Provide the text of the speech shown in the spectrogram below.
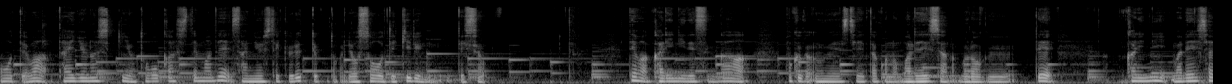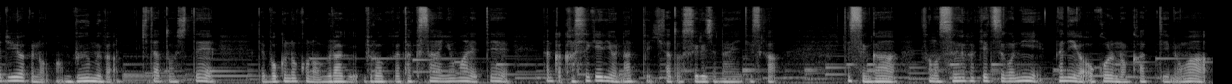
大手は大量の資金を投下してまで参入してくるってことが予想できるんですよ。では仮にですが僕が運営していたこのマレーシアのブログで仮にマレーシア留学のブームが来たとしてで僕のこのブログブログがたくさん読まれてなんか稼げるようになってきたとするじゃないですか。ですがその数ヶ月後に何が起こるのかっていうのは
